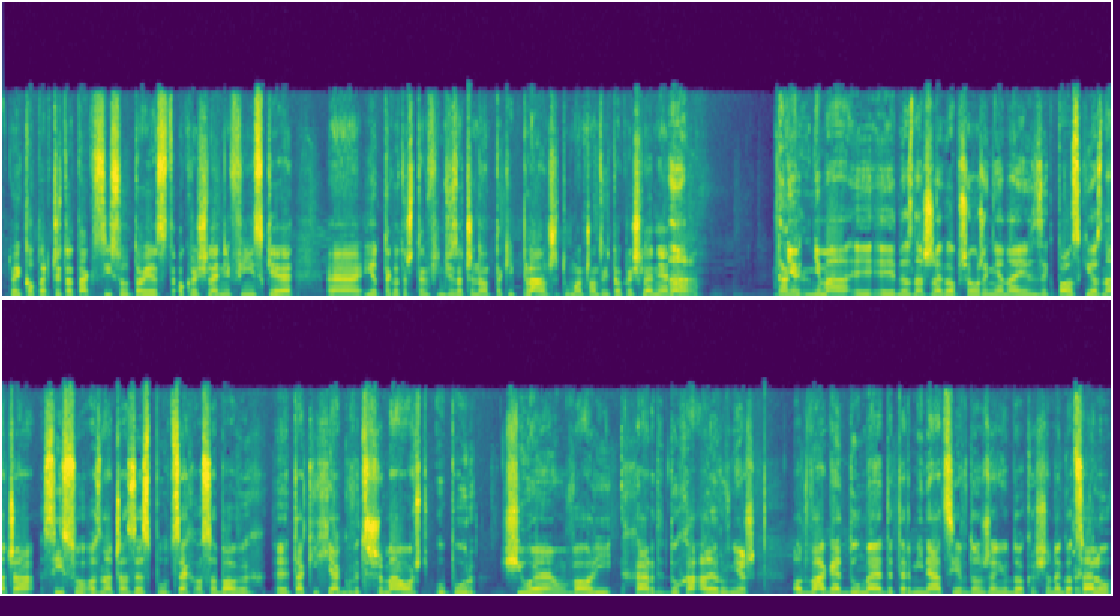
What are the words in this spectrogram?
Tutaj Koper czyta tak, Sisu to jest określenie fińskie e, i od tego też ten film się zaczyna, od takiej planszy tłumaczącej to określenie. A. Tak. Nie, nie ma y, jednoznacznego przełożenia na język polski. Oznacza SIS-u oznacza zespół cech osobowych y, takich jak wytrzymałość, upór, siłę woli, hard ducha, ale również odwagę, dumę, determinację w dążeniu do określonego Tak. celu,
